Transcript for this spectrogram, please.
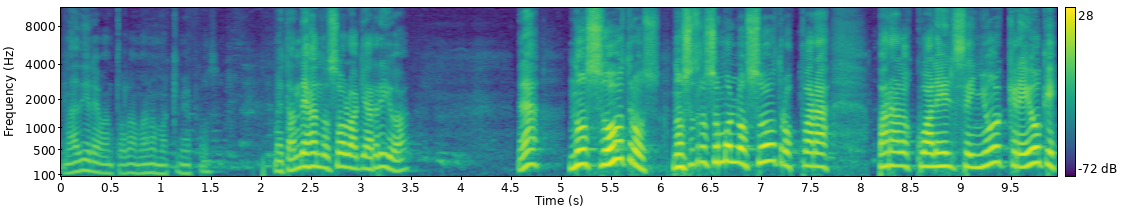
Nadie levantó la mano más que mi esposa. Me están dejando solo aquí arriba. Nosotros, nosotros somos los otros para, para los cuales el Señor creó que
